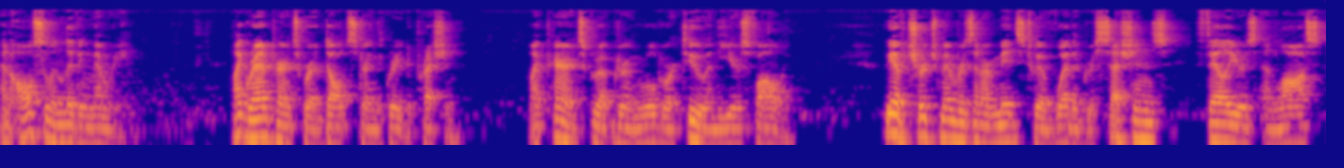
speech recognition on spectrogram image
and also in living memory. My grandparents were adults during the Great Depression. My parents grew up during World War II and the years following. We have church members in our midst who have weathered recessions, failures, and loss.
